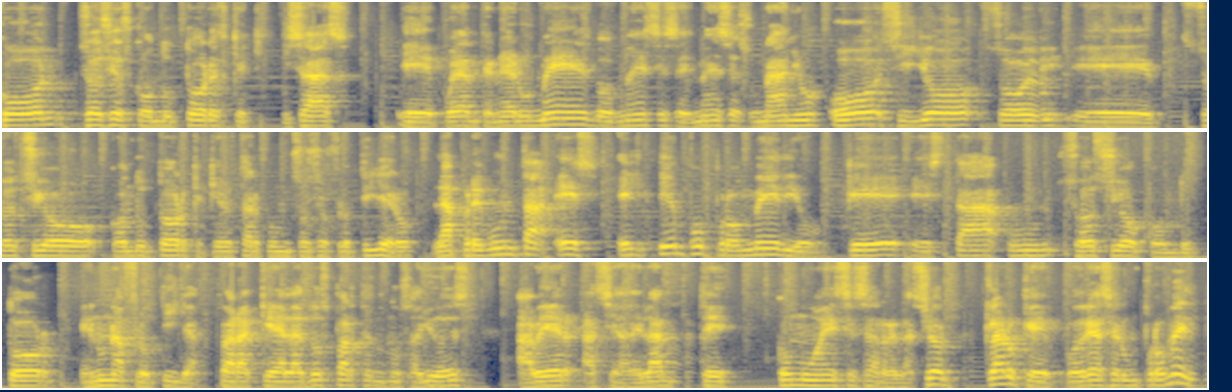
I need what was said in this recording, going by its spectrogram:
con socios conductores que quizás eh, puedan tener un mes, dos meses, seis meses, un año, o si yo soy eh, socio conductor que quiero estar con un socio flotillero, la pregunta es el tiempo promedio que está un socio conductor en una flotilla para que a las dos partes nos ayudes a ver hacia adelante cómo es esa relación. Claro que podría ser un promedio,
